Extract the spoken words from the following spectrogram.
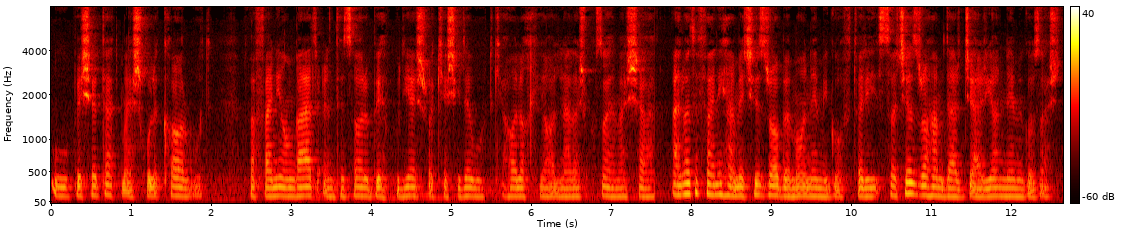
او به شدت مشغول کار بود و فنی آنقدر انتظار بهبودیش را کشیده بود که حالا خیال نداشت مزاحمش شود. البته فنی همه چیز را به ما نمی گفت ولی ساچز را هم در جریان نمی گذاشت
